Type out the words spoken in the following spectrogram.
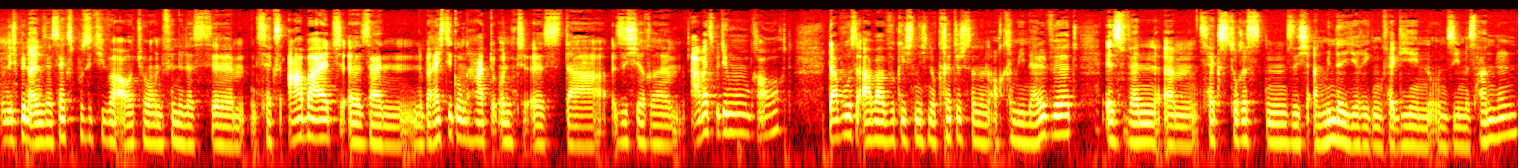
Und ich bin ein sehr sexpositiver Autor und finde, dass äh, Sexarbeit äh, seine Berechtigung hat und es da sichere Arbeitsbedingungen braucht. Da, wo es aber wirklich nicht nur kritisch, sondern auch kriminell wird, ist, wenn ähm, Sextouristen sich an Minderjährigen vergehen und sie misshandeln.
